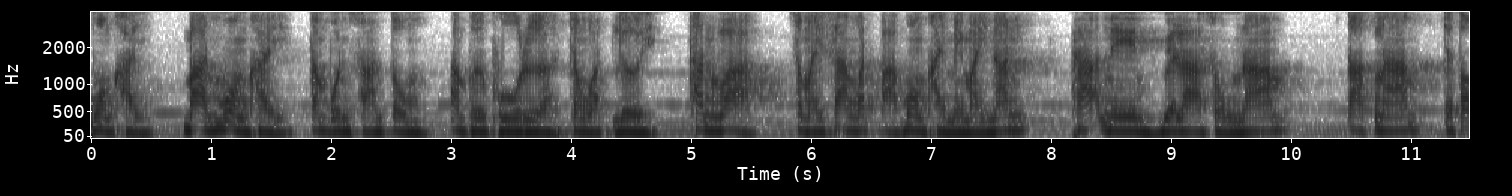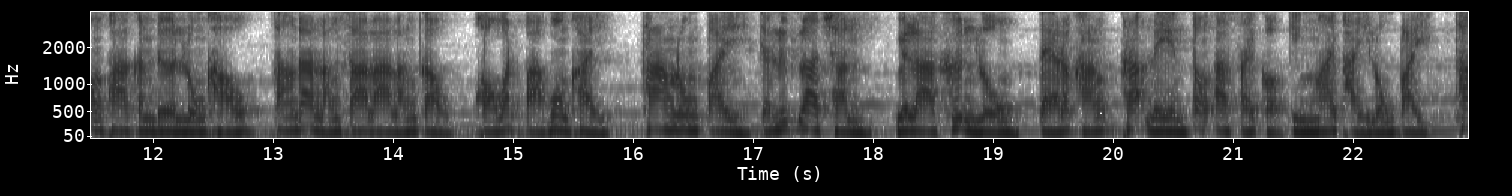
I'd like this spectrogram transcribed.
ม่วงไข่ บ้านม่วงไข่ตำบลสารตมอำเภอภูเรือจังหวัดเลย ท่านว่าสมัยสร้างวัดป่าม่วงไข่ใหม่ ๆ นั้น พระเนนเวลาส่งน้ำตักน้ำจะต้องพากันเดินลงเขาทางด้านหลังศาลาหลังเก่าของวัดป่าม่วงไข่ ทางลงไปจะลึกลาดชัน เวลาขึ้นลง แต่ละครั้งพระเนนต้องอาศัยเกาะกิ่งไม้ไผ่ลงไป ถ้า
